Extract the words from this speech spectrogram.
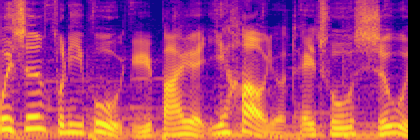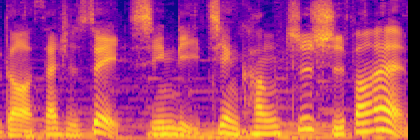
卫生福利部于八月一号有推出十五到三十岁心理健康支持方案，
